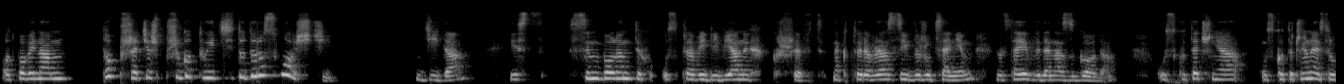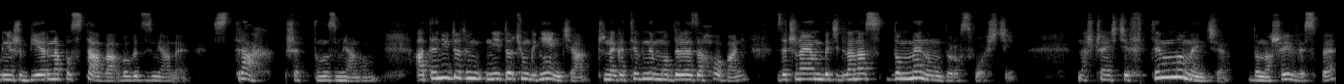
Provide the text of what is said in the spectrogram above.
odpowie nam: To przecież przygotuje cię do dorosłości. Dzida jest symbolem tych usprawiedliwianych krzywd, na które wraz z jej wyrzuceniem zostaje wydana zgoda. Uskutecznia, uskuteczniona jest również bierna postawa wobec zmiany, strach przed tą zmianą. A te niedocią- niedociągnięcia czy negatywne modele zachowań zaczynają być dla nas domeną dorosłości. Na szczęście w tym momencie do naszej wyspy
